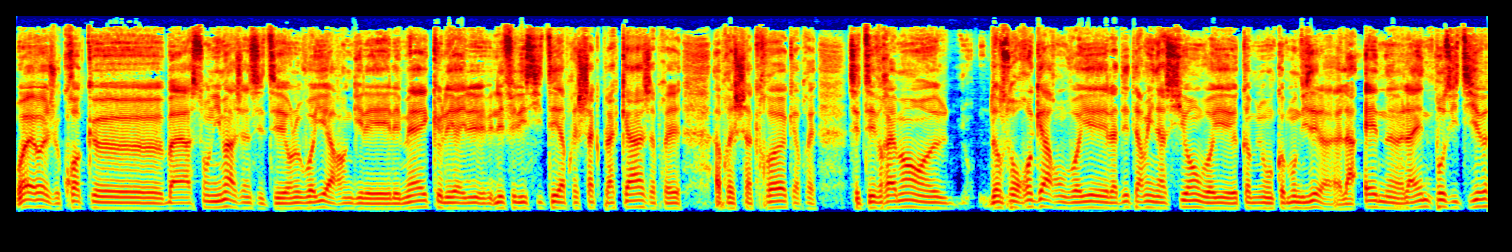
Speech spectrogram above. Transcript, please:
Ouais, ouais, je crois que bah, à son image, hein, c'était, on le voyait haranguer les, les mecs, les, les, féliciter après chaque plaquage, après après chaque ruck, après. C'était vraiment euh, dans son regard, on voyait la détermination, on voyait comme on, comme on disait la haine, la haine positive.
